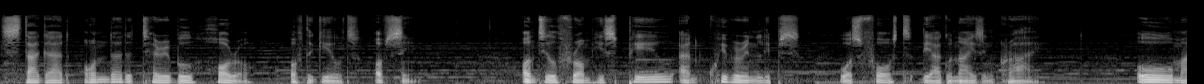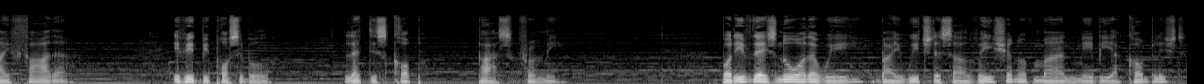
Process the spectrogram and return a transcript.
staggered under the terrible horror of the guilt of sin, until from his pale and quivering lips was forced the agonizing cry, O my Father, if it be possible, let this cup pass from me. But if there is no other way by which the salvation of man may be accomplished,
